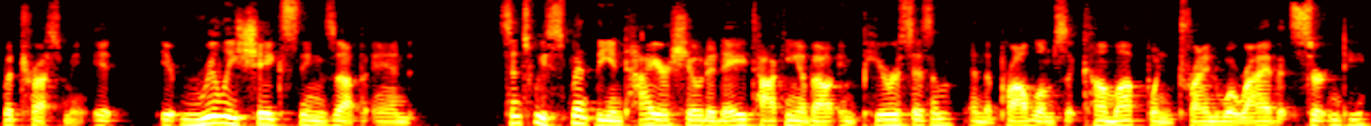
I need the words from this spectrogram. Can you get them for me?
but trust me, it, it really shakes things up. And since we spent the entire show today talking about empiricism and the problems that come up when trying to arrive at certainty,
